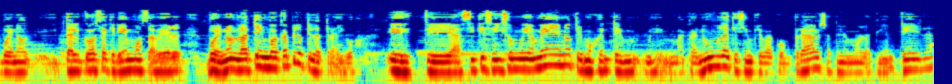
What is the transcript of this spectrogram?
bueno, tal cosa queremos saber, bueno, no la tengo acá, pero te la traigo. Este, así que se hizo muy ameno, tenemos gente m- macanuda que siempre va a comprar, ya tenemos la clientela.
